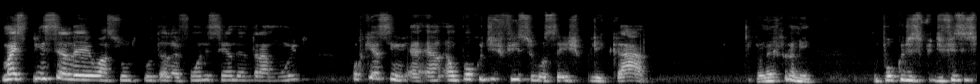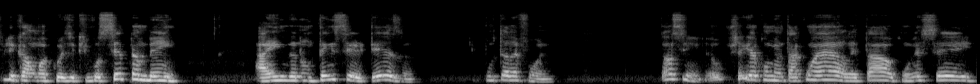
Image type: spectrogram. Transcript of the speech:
mas pincelei o assunto por telefone sem adentrar muito, porque assim, é, é, é um pouco difícil você explicar, pelo menos para mim, um pouco difícil explicar uma coisa que você também ainda não tem certeza por telefone. Então, assim, eu cheguei a comentar com ela e tal, conversei,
